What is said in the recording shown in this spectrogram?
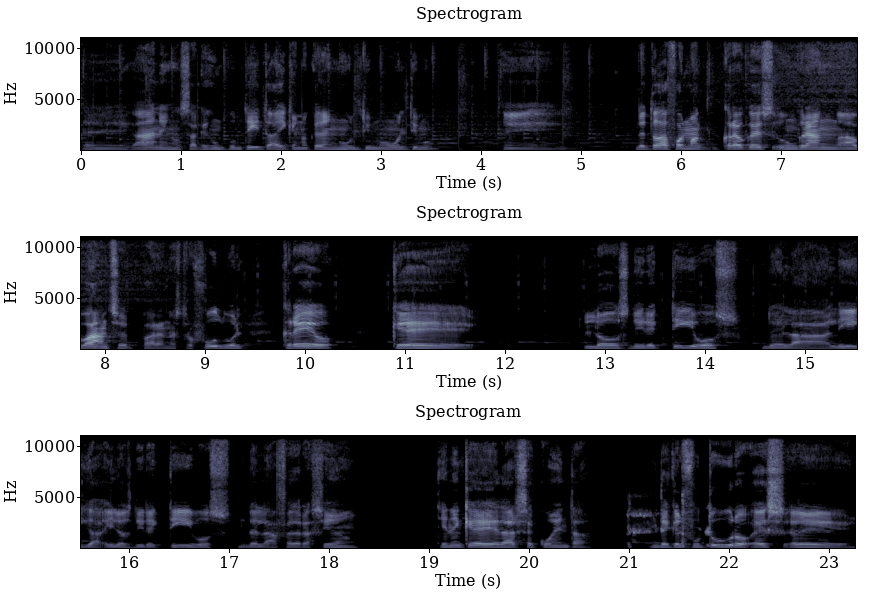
eh, ganen o saquen un puntito ahí, que no queden último, último. Eh, de todas formas, creo que es un gran avance para nuestro fútbol. Creo que los directivos de la liga y los directivos de la federación tienen que darse cuenta de que el futuro es eh,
